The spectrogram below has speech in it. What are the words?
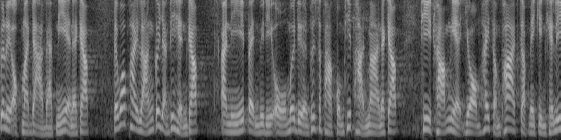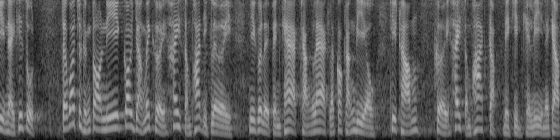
ก็เลยออกมาด่าแบบนี้นะครับแต่ว่าภายหลังก็อย่างที่เห็นครับ อันนี้เป็นวิดีโอเมื่อเดือนพฤษภาคมที่ผ่านมานะครับที่ทรัมป์เนี่ยยอมให้สัมภาษณ์กับเมกินเคลลี่ในที่สุด แต่ว่าจนถึงตอนนี้ก็ยังไม่เคยให้สัมภาษณ์อีกเลย นี่ก็เลยเป็นแค่ครั้งแรกและก็ครั้งเดียว ที่ทรัมป์เคยให้สัมภาษณ์กับเมกินเคลลี่นะครับ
